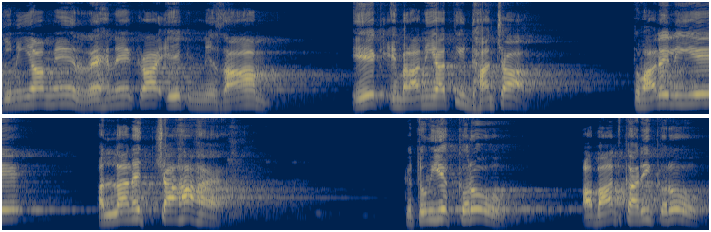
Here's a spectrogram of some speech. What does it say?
دنیا میں رہنے کا ایک نظام، ایک عمرانیاتی ڈھانچہ تمہارے لیے اللہ نے چاہا ہے۔ کہ تم یہ کرو آباد کاری کرو،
